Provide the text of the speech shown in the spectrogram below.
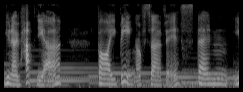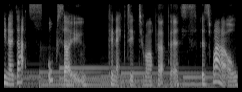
you know happier by being of service then you know that's also connected to our purpose as well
